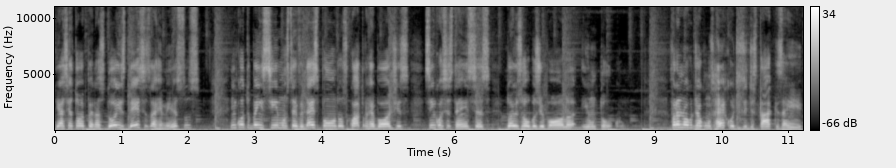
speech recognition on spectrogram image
e acertou apenas 2 desses arremessos, enquanto Ben Simmons teve 10 pontos, 4 rebotes, 5 assistências, 2 roubos de bola e 1 toco. Falando de alguns recordes e destaques aí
